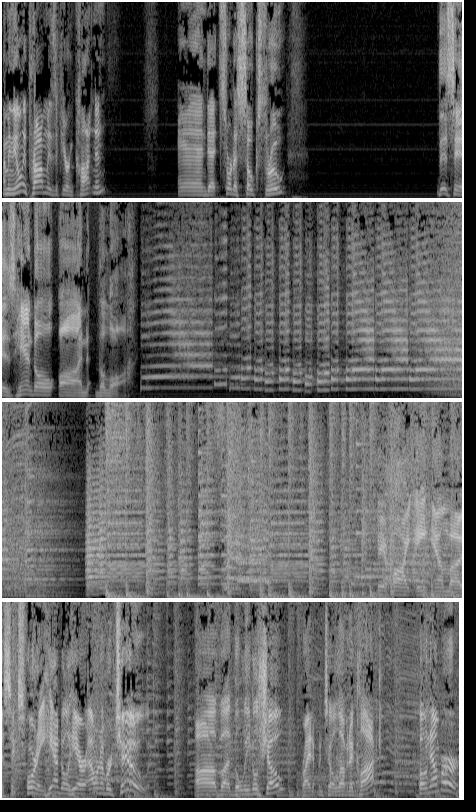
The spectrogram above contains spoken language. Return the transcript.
I mean, the only problem is if you're incontinent and it sort of soaks through. This is Handel on the Law. KFI AM uh, 640. Handel here, hour number two of uh, The Legal Show, right up until 11 o'clock. Phone number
